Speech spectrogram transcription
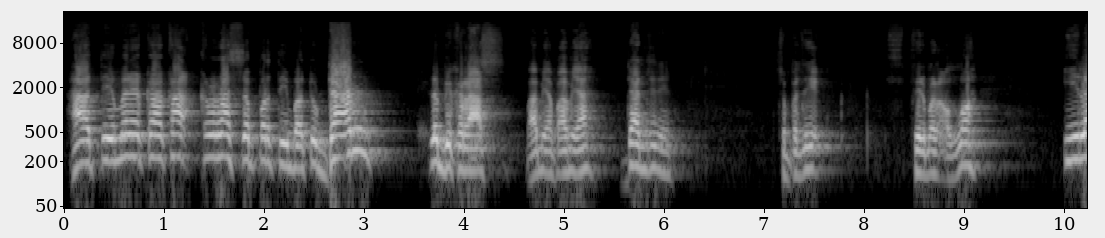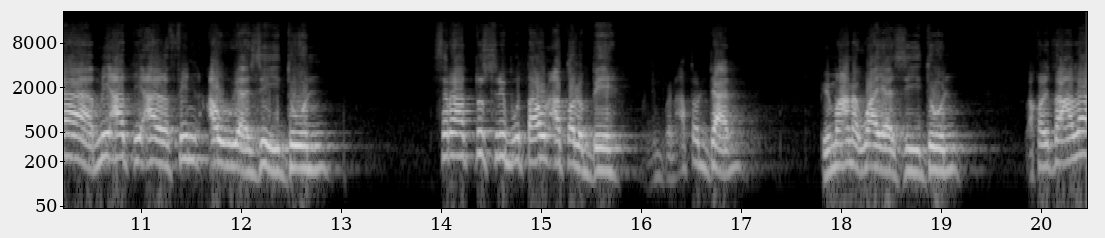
Hati mereka keras seperti batu. Dan lebih keras. Paham ya, paham ya? Dan sini. Seperti firman Allah, ila mi'ati alfin aw yazidun. Seratus ribu tahun atau lebih. Bukan atau dan. Bimana wa yazidun. Kalau ta'ala,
